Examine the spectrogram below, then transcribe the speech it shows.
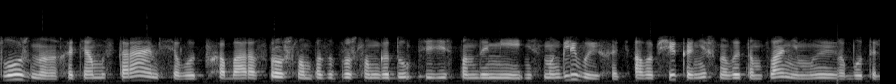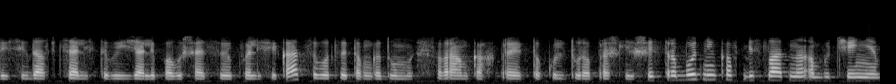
сложно, хотя мы стараемся. Вот в Хабаровск в прошлом, позапрошлом году в связи с пандемией не смогли выехать. А вообще, конечно, в этом плане мы работали всегда. Специалисты выезжали повышать свою квалификацию. Вот в этом году мы в рамках проекта «Культура» прошли шесть работников бесплатно обучение.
